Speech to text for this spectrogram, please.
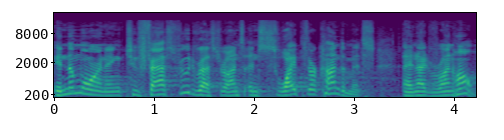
in the morning to fast food restaurants and swipe their condiments, and I'd run home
